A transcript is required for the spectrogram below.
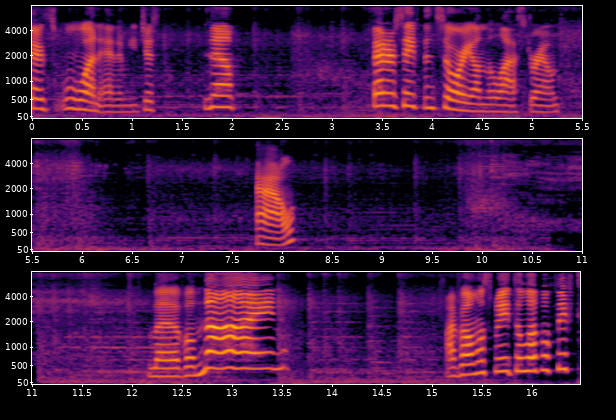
There's one enemy. Just, no. Better safe than sorry on the last round. Ow. Level 9! I've almost made to level 15!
